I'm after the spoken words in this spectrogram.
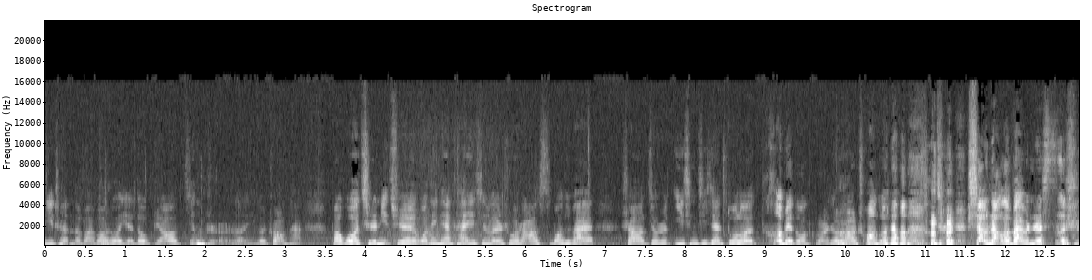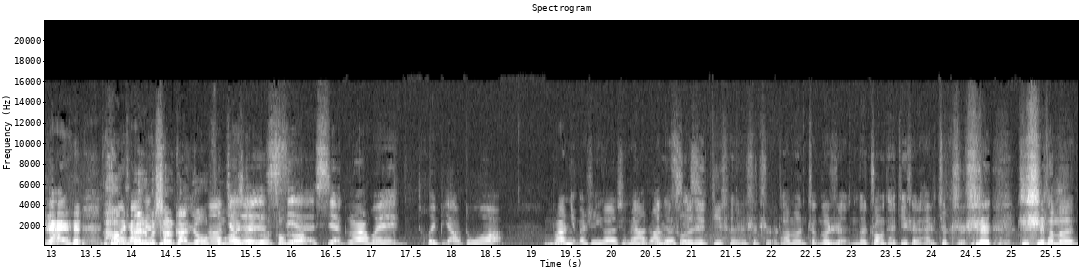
低沉的吧，包括也都比较静止的一个状态。包括其实你去，我那天看一新闻说，啥 Spotify 上就是疫情期间多了特别多歌，就是好像创作量 就是上涨了百分之四十还是多少？没什么事儿干就嗯，疯狂就是。写写歌会会比较多。不知道你们是一个什么样的状态？那你说的这低沉是指他们整个人的状态低沉，还是就只是只是他们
